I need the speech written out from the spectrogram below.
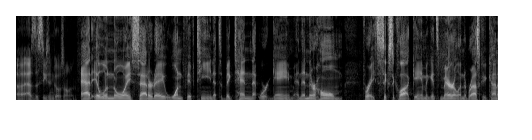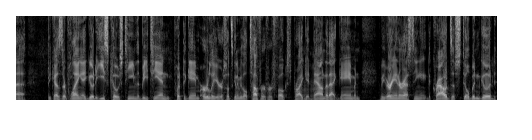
uh, as the season goes on. At Illinois Saturday, one fifteen. That's a Big Ten Network game, and then they're home for a six o'clock game against Maryland. Nebraska kind of because they're playing a good East Coast team. The BTN put the game earlier, so it's going to be a little tougher for folks to probably get mm-hmm. down to that game, and it'll be very interesting. The crowds have still been good.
